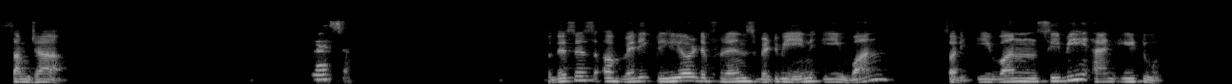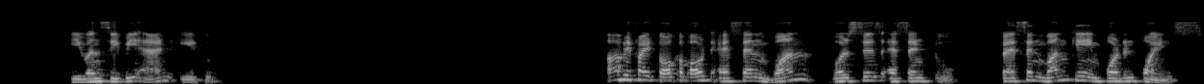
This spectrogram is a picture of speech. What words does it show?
समझा? yes, sir. So this is a very clear difference between E1, sorry, E1CB and E2. E1CB and E2. अब if I talk about SN1 versus SN2, तो SN1 के important points,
